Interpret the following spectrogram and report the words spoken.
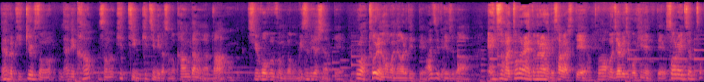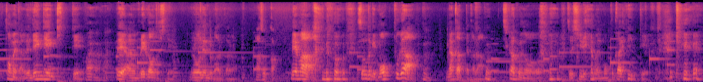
なんか結局その何かそのキッチンキッチンっていうかそのカウンターの中、厨房部分がもう水浸しになってうわ。トイレの方まで流れていってマジで？水が。えちょっと待って止められへん止められへんって探してもう蛇口こうひねってそれを一応と止めた。ので電源切ってはいはいはい。であのブレーカー落として漏電とかあるから。あそっか。でまあ その時モップがうん。なかったから、うん。近くの ちょっと知り合いまでモップ借りに行って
